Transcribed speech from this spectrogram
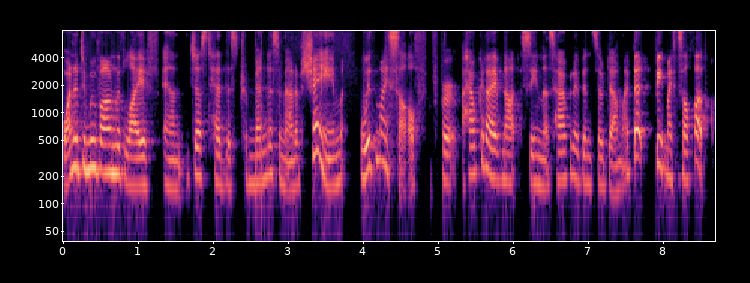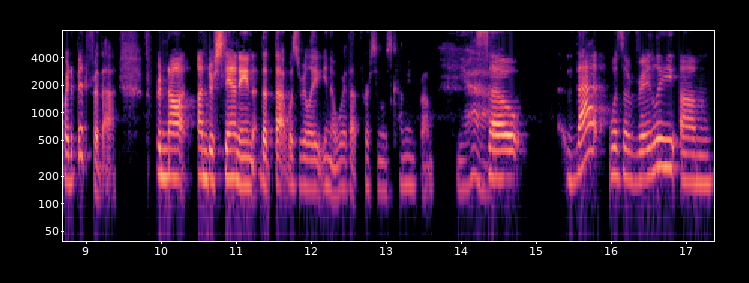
wanted to move on with life and just had this tremendous amount of shame with myself for how could I have not seen this? How could I have been so dumb? I bet beat myself up quite a bit for that, for not understanding that that was really, you know, where that person was coming from. Yeah. So that was a really, um,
